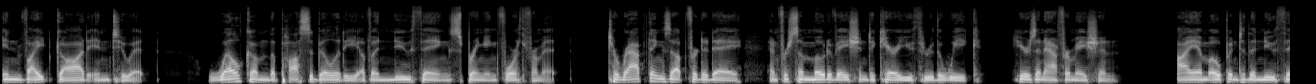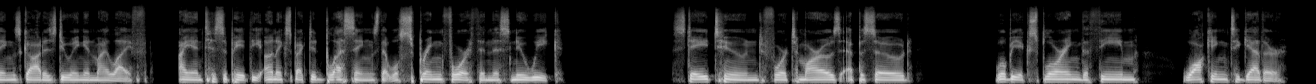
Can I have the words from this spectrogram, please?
invite God into it. Welcome the possibility of a new thing springing forth from it. To wrap things up for today and for some motivation to carry you through the week, here's an affirmation I am open to the new things God is doing in my life. I anticipate the unexpected blessings that will spring forth in this new week. Stay tuned for tomorrow's episode We'll be exploring the theme Walking Together,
